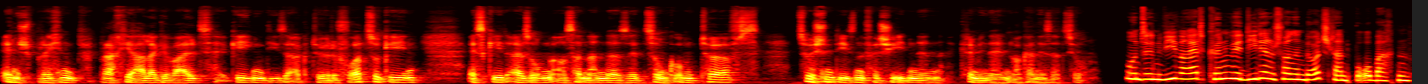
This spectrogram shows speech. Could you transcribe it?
entsprechend brachialer Gewalt gegen diese Akteure vorzugehen. Es geht also um Auseinandersetzung, um Turfs zwischen diesen verschiedenen kriminellen Organisationen. Und inwieweit können wir die denn schon in Deutschland beobachten?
